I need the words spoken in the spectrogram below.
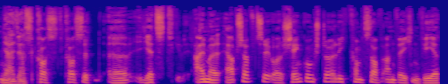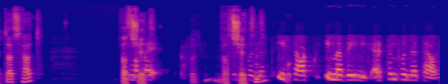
ja, das kost, kostet äh, jetzt einmal Erbschafts- oder Schenkungssteuerlich, kommt es darauf an, welchen Wert das hat. Was, schätzt, was schätzen Sie? Ich sage immer weniger, äh, 500.000.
